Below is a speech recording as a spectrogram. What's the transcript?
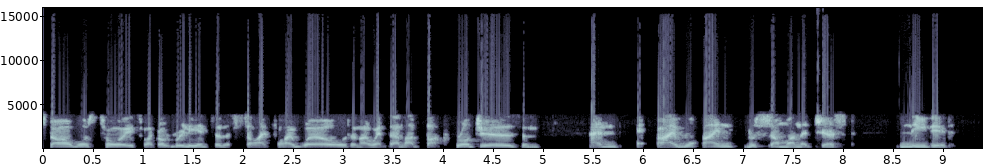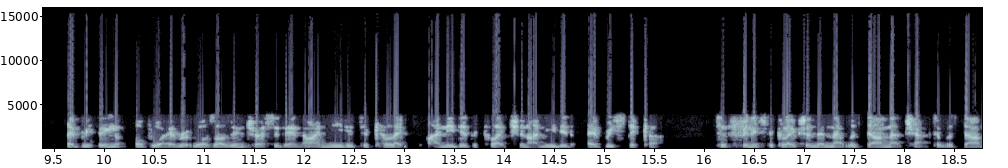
Star Wars toys. So I got really into the sci-fi world, and I went down like Buck Rogers, and and I, I was someone that just needed everything of whatever it was I was interested in. I needed to collect. I needed the collection. I needed every sticker to finish the collection. Then that was done. That chapter was done.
